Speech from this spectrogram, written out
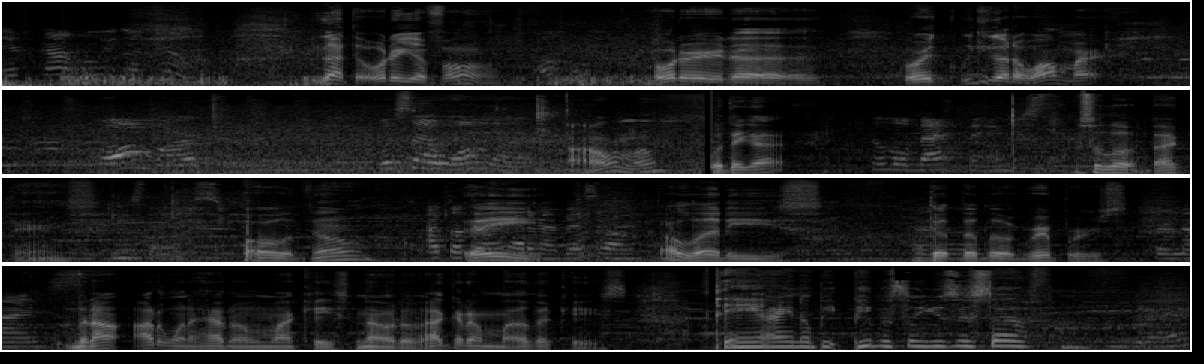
If not, what we gonna do? You got to order your phone. Oh, Order it, uh, or we could go to Walmart. Walmart. What's that Walmart? I don't know what they got. The little back things. What's the little back things? These things. Oh, them. I thought they Hey, had them at Best Buy. I love these. The, the little grippers. They're nice. But I, I don't want to have them on my case now though. I got them on my other case. Dang, I ain't know pe- people still use this stuff. Yes.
